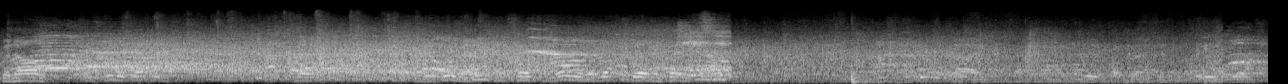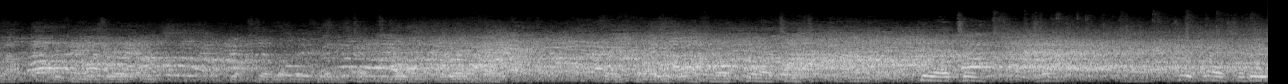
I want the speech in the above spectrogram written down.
Bernal, he's going to get. QLT, players to beat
